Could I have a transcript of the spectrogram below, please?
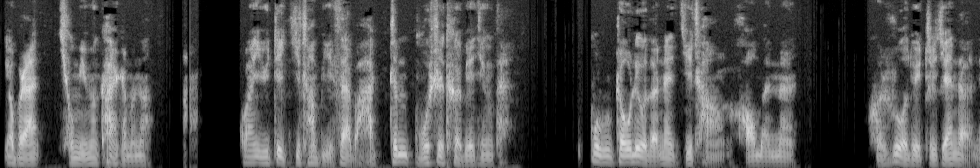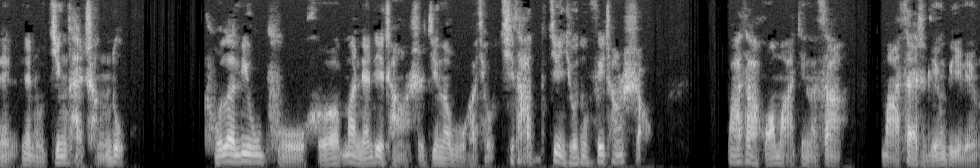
要不然球迷们看什么呢？关于这几场比赛吧，还真不是特别精彩，不如周六的那几场豪门们和弱队之间的那那种精彩程度。除了利物浦和曼联这场是进了五个球，其他进球都非常少。巴萨、皇马进了仨，马赛是零比零。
